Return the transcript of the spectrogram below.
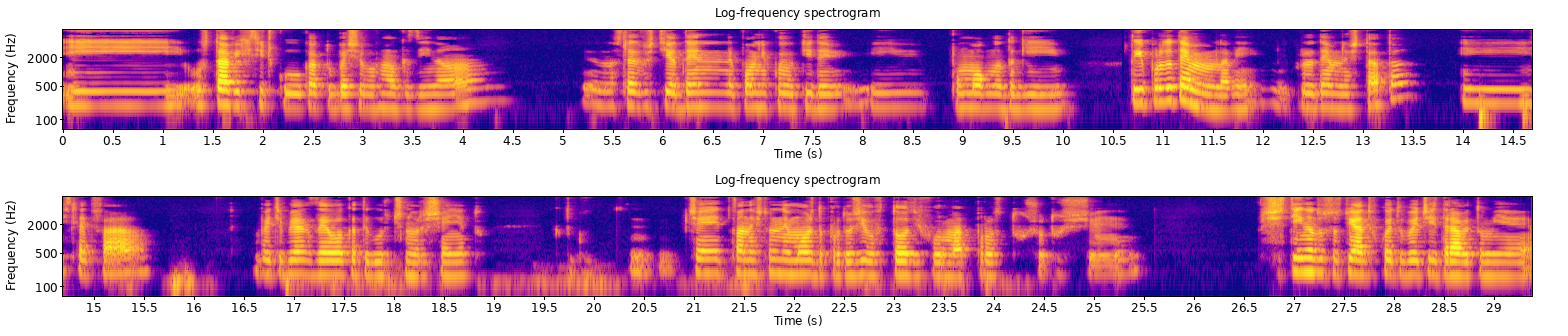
И оставих всичко както беше в магазина. На следващия ден не помня кой отиде и помогна да ги, да ги продадем, нали, да ги продадем нещата и след това вече бях взела категорично решението, че това нещо не може да продължи в този формат просто, защото ще, ще стигна до състоянието, в което вече и здравето ми е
